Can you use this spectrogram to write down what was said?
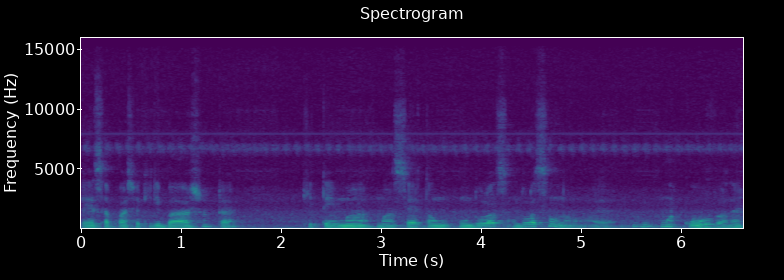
essa parte aqui de baixo, tá? Que tem uma, uma certa ondulação, ondulação não, é uma curva, né?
